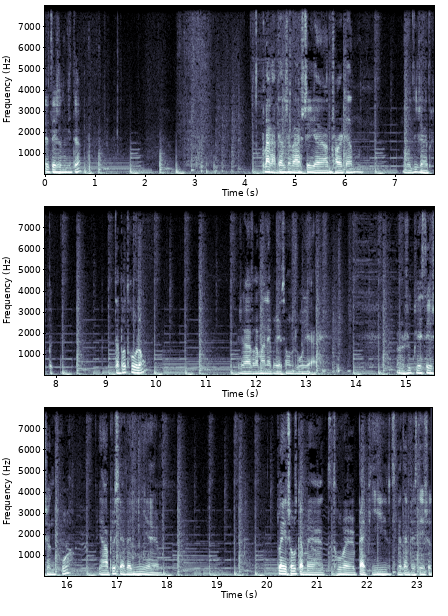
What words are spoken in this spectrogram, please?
PlayStation Vita. Je me rappelle, j'avais acheté euh, Uncharted. On m'a dit que j'avais trippé. C'était pas trop long. J'avais vraiment l'impression de jouer à un jeu de PlayStation 3. Et en plus, il avait mis euh, plein de choses comme euh, tu trouves un papier, tu mets ta PlayStation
